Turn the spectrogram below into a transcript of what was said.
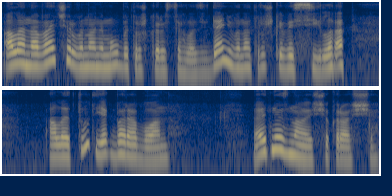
Але на вечір вона не би трошки розтяглась. Вдень вона трошки висіла. Але тут як барабан. Навіть не знаю, що краще.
